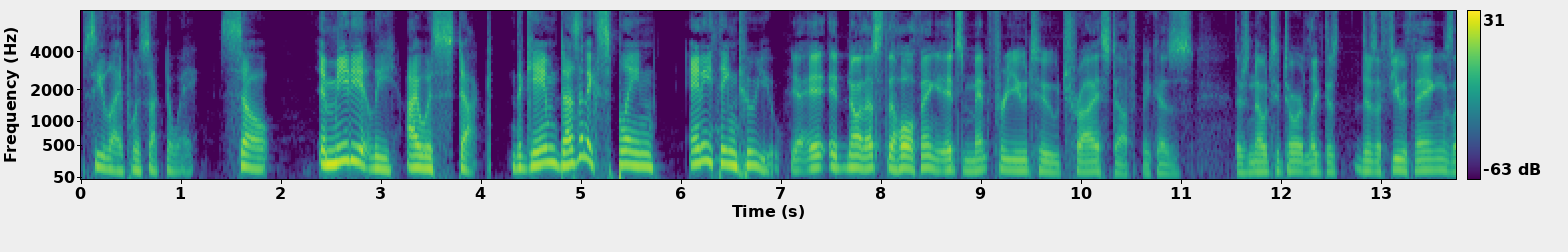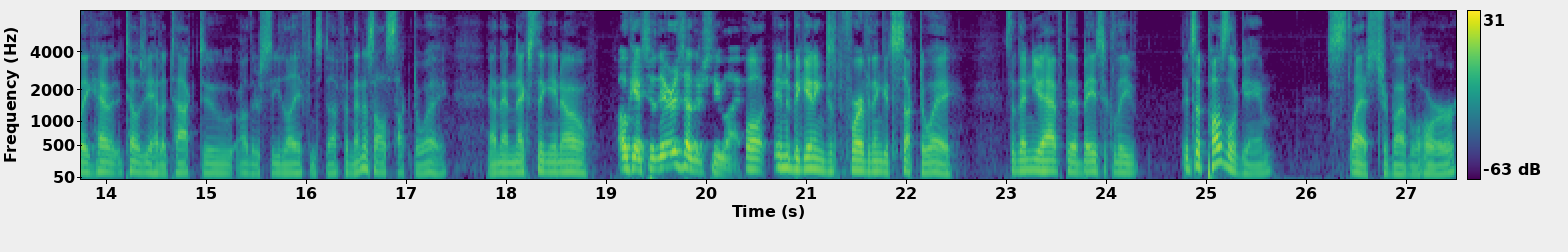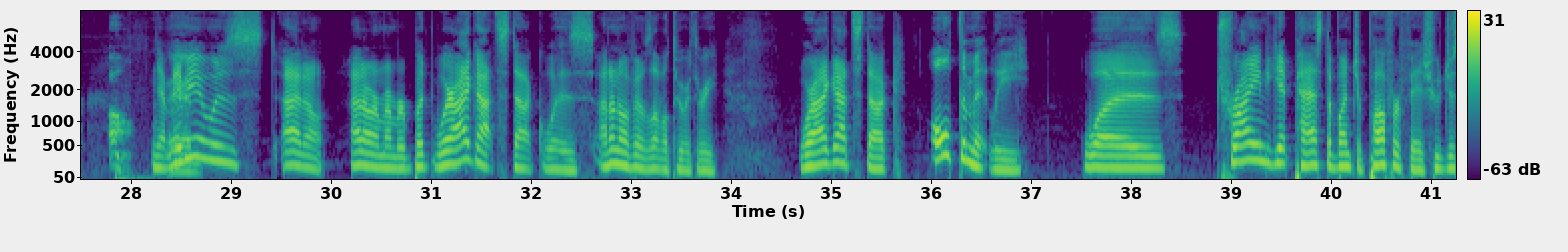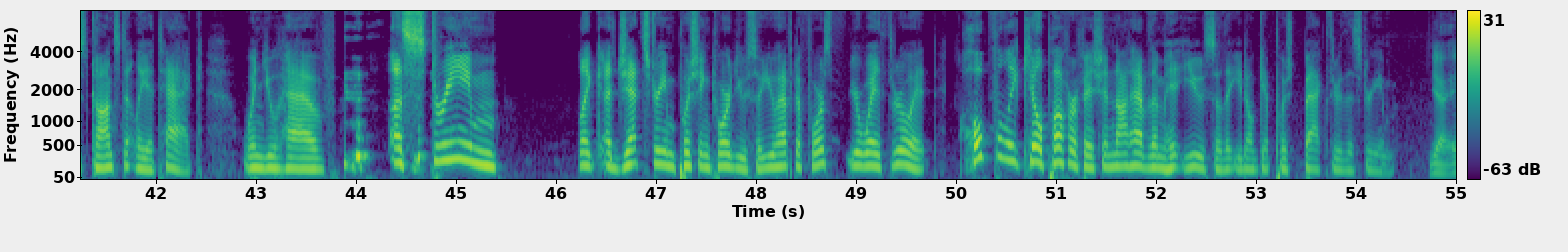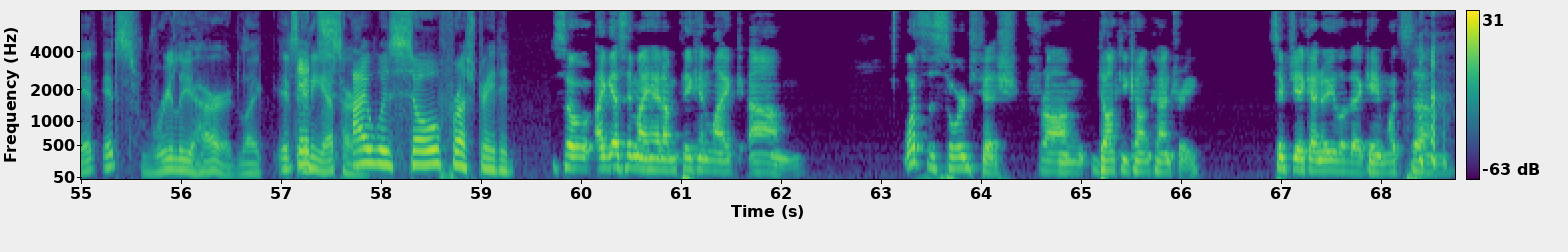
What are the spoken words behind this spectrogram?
sea life was sucked away. So immediately I was stuck. The game doesn't explain anything to you. Yeah, it, it no, that's the whole thing. It's meant for you to try stuff because there's no tutorial. Like there's there's a few things like how it tells you how to talk to other sea life and stuff, and then it's all sucked away. And then next thing you know, Okay, so there is other sea life. well, in the beginning, just before everything gets sucked away, so then you have to basically, it's a puzzle game slash survival horror. Oh, Yeah, maybe And- it was I don't I don't remember, but where I got stuck was I don't know if it was level 2 or 3. Where I got stuck ultimately was trying to get past a bunch of pufferfish who just constantly attack when you have a stream like a jet stream pushing toward you, so you have to force your way through it. Hopefully kill pufferfish and not have them hit you so that you don't get pushed back through the stream. Yeah, it it's really hard. Like it's, It's- NES hard. I was so frustrated. so I guess in my head I'm thinking like, um, what's the swordfish from Donkey Kong Country? Sick Jake, I know you love that game. What's um?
